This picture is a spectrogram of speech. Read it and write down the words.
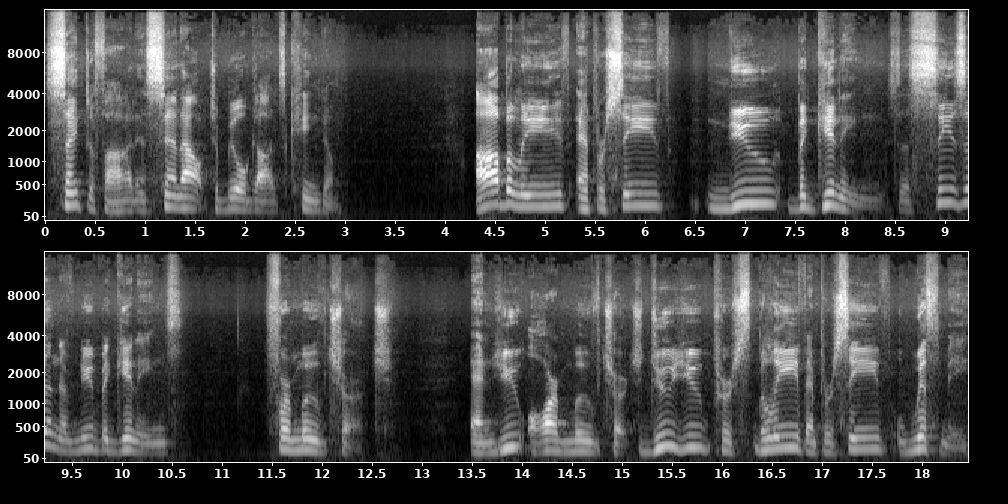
sanctified, and sent out to build God's kingdom. I believe and perceive new beginnings, a season of new beginnings for Move Church. And you are Move Church. Do you per- believe and perceive with me?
